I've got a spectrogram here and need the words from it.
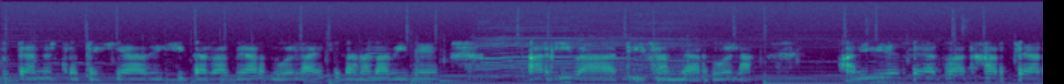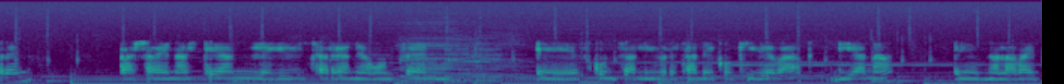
urtean estrategia digital behar duela, ez, eta norabide argi bat izan behar duela. Adibidez, bat jartzearen, pasaren astean legibiltzarrean egon zen eh, ezkuntza librezaleko kide bat, Diana, e, nolabait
